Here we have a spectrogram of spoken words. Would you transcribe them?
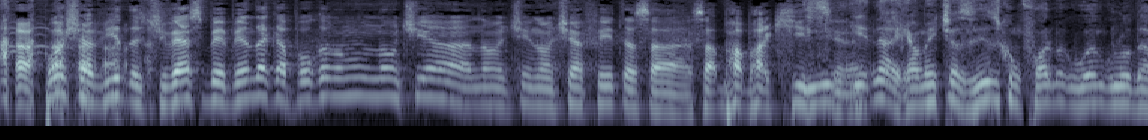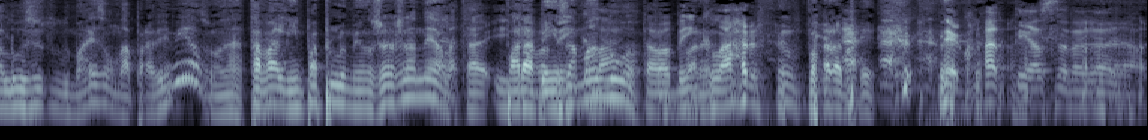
poxa vida, se tivesse bebendo, daqui a pouco eu não, não, tinha, não, tinha, não tinha feito essa, essa babaquice. E, né? e, não, realmente, às vezes, conforme o ângulo da luz e tudo mais, não dá pra ver mesmo, né? Tava limpa pelo menos a janela. É, tá, Parabéns a Manu. Claro, tava bem claro. Parabéns. Negou a testa na janela.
